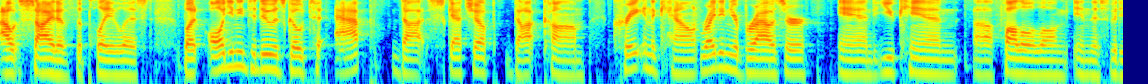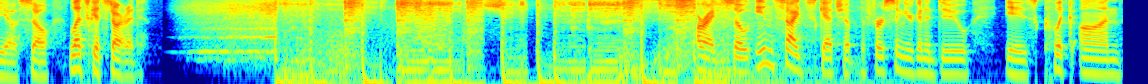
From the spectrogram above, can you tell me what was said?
outside of the playlist. But all you need to do is go to app.sketchup.com, create an account right in your browser, and you can uh, follow along in this video. So let's get started. All right, so inside SketchUp, the first thing you're going to do is click on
